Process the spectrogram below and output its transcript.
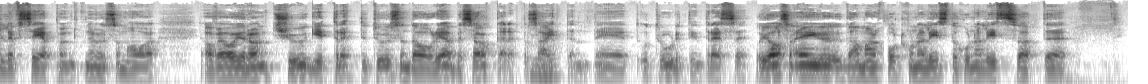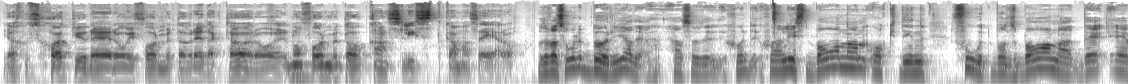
LFC.nu som har Ja, vi har ju runt 20-30 000 dagliga besökare på mm. sajten. Det är ett otroligt intresse. Och jag är ju gammal sportjournalist och journalist så att eh, jag sköter ju det då i form av redaktör och någon form av kanslist kan man säga då. Och det var så det började. Alltså journalistbanan och din fotbollsbana, det är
